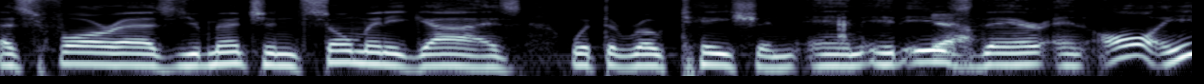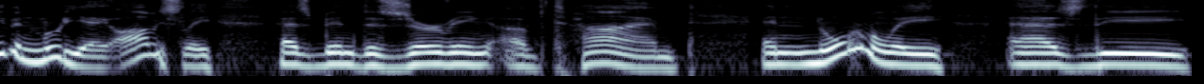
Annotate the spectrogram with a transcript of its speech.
as far as you mentioned so many guys with the rotation, and it is Yeah. there, and all, even Mudiay obviously has been deserving of time. And normally, as the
